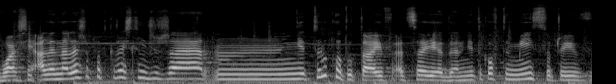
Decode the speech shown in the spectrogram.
Właśnie, ale należy podkreślić, że mm, nie tylko tutaj w EC1, nie tylko w tym miejscu, czyli w,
